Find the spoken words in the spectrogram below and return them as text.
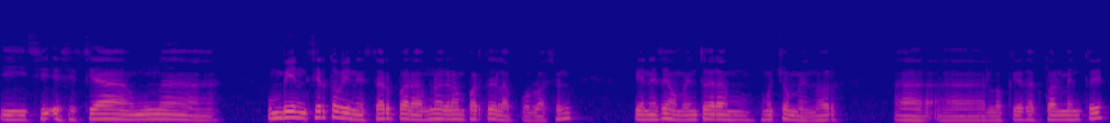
y existía una, un cierto bienestar para una gran parte de la población que en ese momento era mucho menor a, lo que es actualmente.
